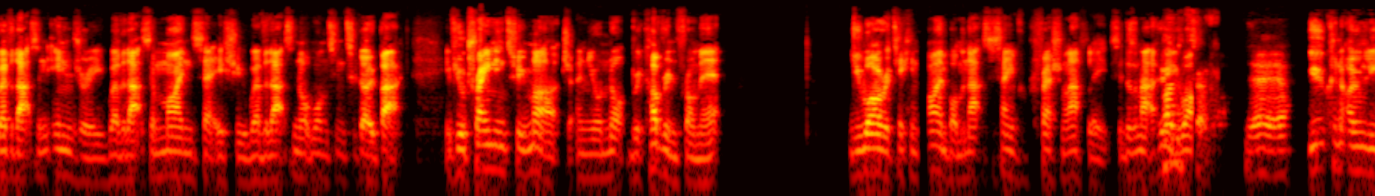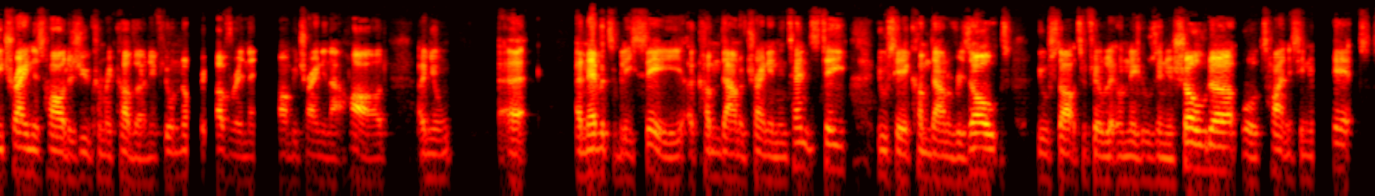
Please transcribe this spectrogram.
Whether that's an injury, whether that's a mindset issue, whether that's not wanting to go back. If you're training too much and you're not recovering from it, you are a ticking time bomb, and that's the same for professional athletes. It doesn't matter who 100%. you are. Yeah, yeah. You can only train as hard as you can recover, and if you're not recovering, then you can't be training that hard, and you'll uh, inevitably see a come down of training intensity. You'll see a come down of results. You'll start to feel little niggles in your shoulder or tightness in your hips.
